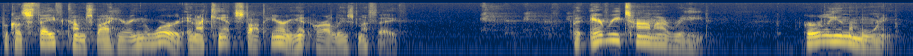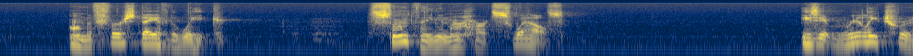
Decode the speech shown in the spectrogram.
because faith comes by hearing the word, and I can't stop hearing it or I lose my faith. But every time I read, early in the morning, on the first day of the week, something in my heart swells. Is it really true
